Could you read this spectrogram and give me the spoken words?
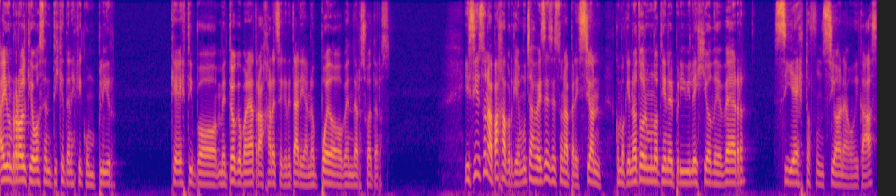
hay un rol que vos sentís que tenés que cumplir, que es tipo, me tengo que poner a trabajar de secretaria, no puedo vender suéteres. Y sí es una paja porque muchas veces es una presión, como que no todo el mundo tiene el privilegio de ver si esto funciona, ubicás.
